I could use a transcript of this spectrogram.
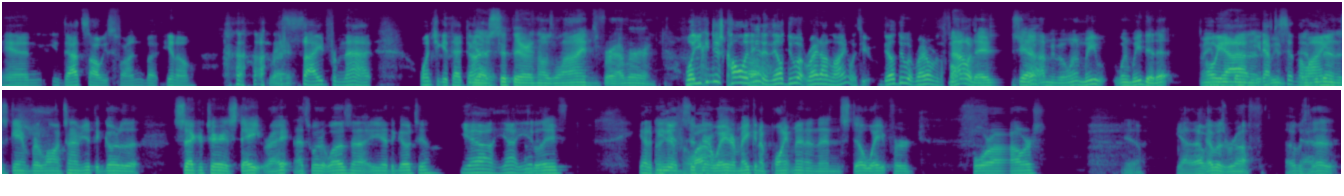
and that's always fun. But you know, Right. aside from that, once you get that done. You done, gotta it- sit there in those lines forever. And well, you can just call it in, Oh. and they'll do it right online with you. They'll do it right over the phone. nowadays, yeah, Yeah. I mean, but when we when we did it, I mean, Oh, yeah, been- you'd have to sit in the We've been in this game for a long time. You have to go to the Secretary of State, right? That's what it was. Uh, you had to go to, Yeah, yeah, you I had, to, believe. you had to be you there had to for a sit there and wait, or make an appointment, and then still wait for four hours. Yeah. Yeah, that was That was rough. That was Yeah. that.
